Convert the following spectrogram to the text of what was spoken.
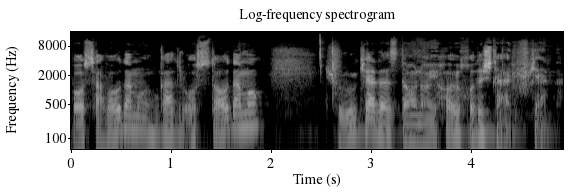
باسوادم و اینقدر استادم و شروع کرد از دانایی های خودش تعریف کردن.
